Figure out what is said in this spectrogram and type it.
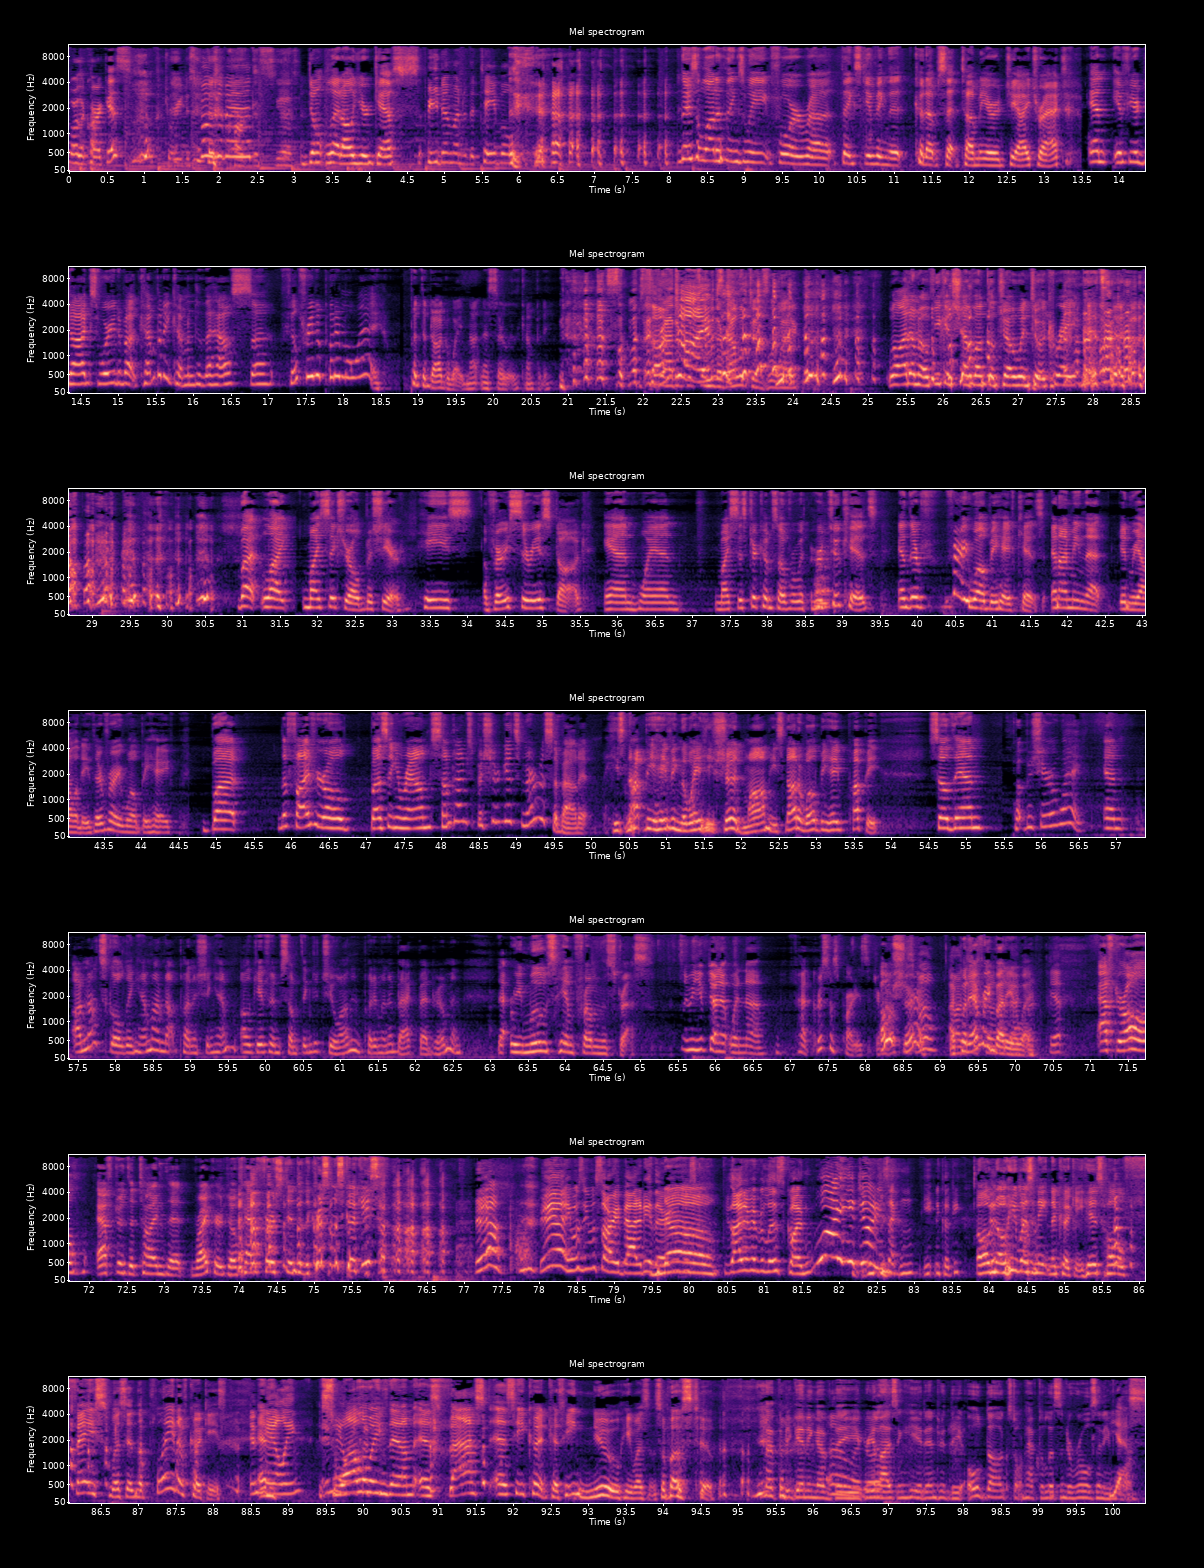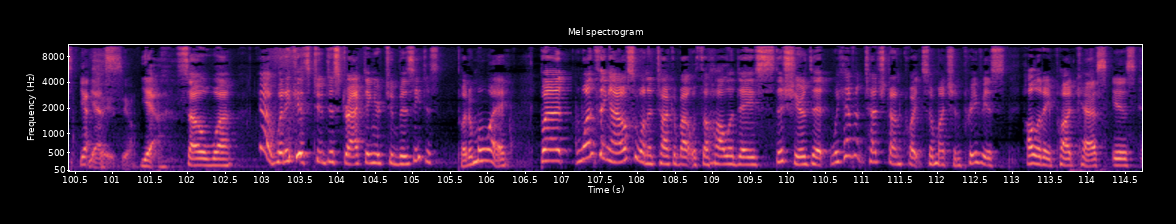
Or the carcass. Where you dispose of it. Carcass, yes. Don't let all your guests Feed him under the table. There's a lot of things we eat for uh, Thanksgiving that could upset tummy or GI tract. And if your dog's worried about company coming to the house, uh, feel free to put him away. Put the dog away, not necessarily the company. Some, I'd rather put some of the relatives away. Well, I don't know if you can shove Uncle Joe into a crate. But like my six-year-old Bashir, he's a very serious dog, and when my sister comes over with her two kids, and they're very well-behaved kids, and I mean that in reality, they're very well-behaved. But the five-year-old buzzing around, sometimes Bashir gets nervous about it. He's not behaving the way he should, Mom. He's not a well-behaved puppy. So then put Bashir away. And I'm not scolding him, I'm not punishing him. I'll give him something to chew on and put him in a back bedroom, and that removes him from the stress. I mean, you've done it when uh, had Christmas parties at your Oh, house sure. as well. I put just go in the everybody away. Yep. After all, after the time that Riker dove headfirst into the Christmas cookies, Yeah. Yeah, he wasn't even sorry about it either. No. Just- I remember Liz going, What are you doing? He's like, mm, eating a cookie. oh no, he wasn't eating a cookie. His whole face was in the plate of cookies. And Inhaling. inhaling swallowing them as fast as he could because he knew he wasn't supposed to. At the beginning of the God. realizing he had entered the old dogs don't have to listen to rules anymore. Yes. Yes. Yes. Yeah. Yeah. So, uh, yeah, when it gets too distracting or too busy, just put them away. But one thing I also want to talk about with the holidays this year that we haven't touched on quite so much in previous holiday podcasts is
